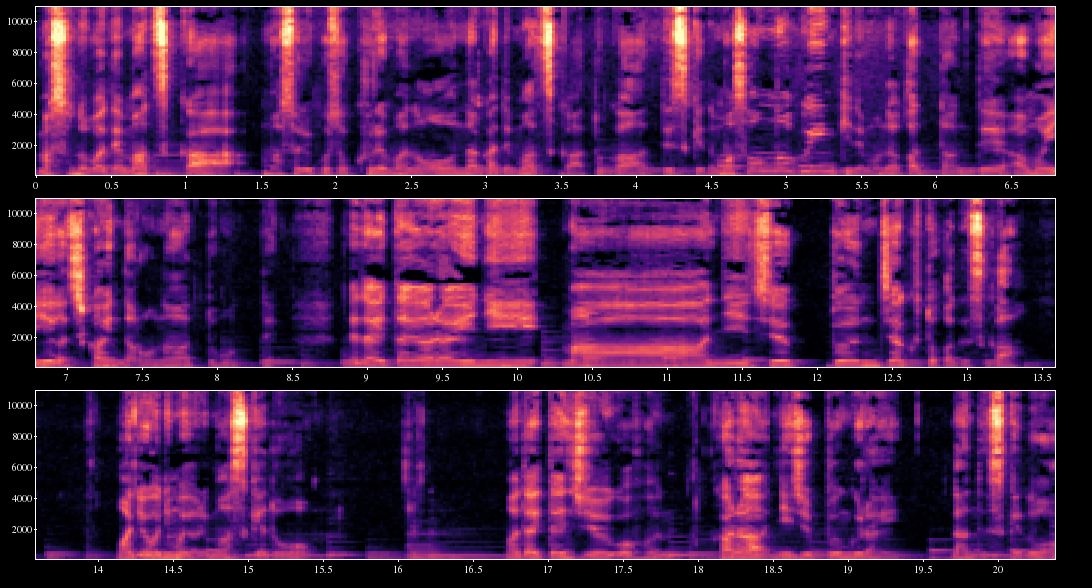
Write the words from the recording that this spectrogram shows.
まあ、その場で待つか、まあ、それこそ車の中で待つかとかですけど、まあ、そんな雰囲気でもなかったんであん、まあ、家が近いんだろうなと思って。で大体洗いにまあ20分弱とかですか、まあ、量にもよりますけど、まあ、大体15分から20分ぐらいなんですけど。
